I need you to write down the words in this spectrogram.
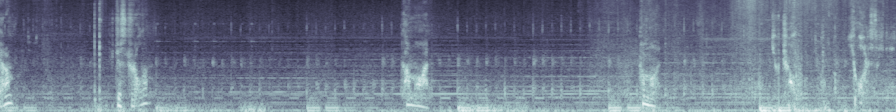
Get him? You just drilled him? Come on. Come on. You drilled him. You honestly did.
